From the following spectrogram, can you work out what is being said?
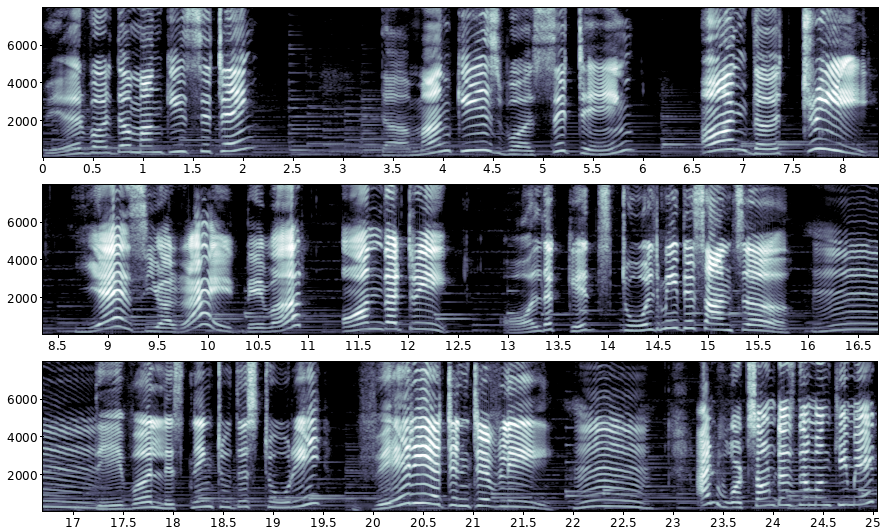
where were the monkeys sitting? The monkeys were sitting on the tree. Yes, you are right. They were on the tree. All the kids told me this answer. Hmm. They were listening to the story very attentively. Hmm. And what sound does the monkey make?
